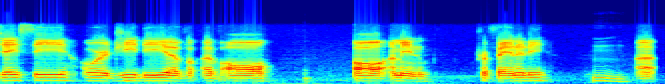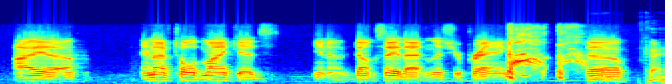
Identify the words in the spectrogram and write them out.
JC or GD of of all, all. I mean, profanity. Hmm. Uh, I uh, and I've told my kids you know, don't say that unless you're praying. so Okay.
